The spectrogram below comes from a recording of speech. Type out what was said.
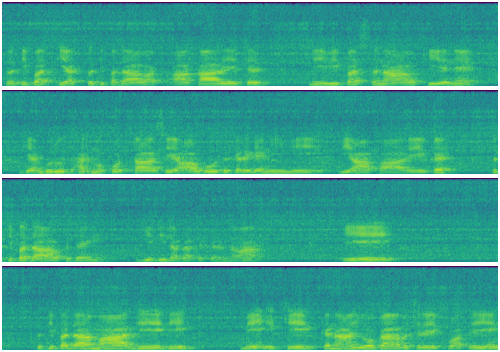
ප්‍රතිපත්තියක් ප්‍රතිපදාවක් ආකාරයට මේ විපස්සනාව කියන ගැඹුරු ධර්ම කොටාසේ අවබෝධ කර ගැනීමේ ව්‍යාපාරයක ප්‍රතිපදාවක දැන් යෙදিলা ගත කරනවා. ඒ ප්‍රතිපදා මාර්ගයේදී මේ එක එකනා යෝගාවචරයක් වශයෙන්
